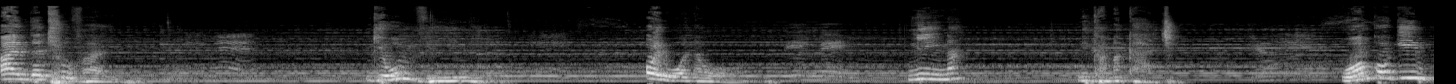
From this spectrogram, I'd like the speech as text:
I am the true vine Amen. ngiwumvini oyiwona wona Amen. nina nikamagatsha Yes. wonke okimi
